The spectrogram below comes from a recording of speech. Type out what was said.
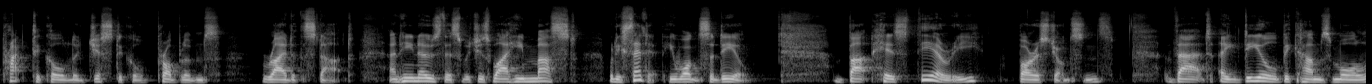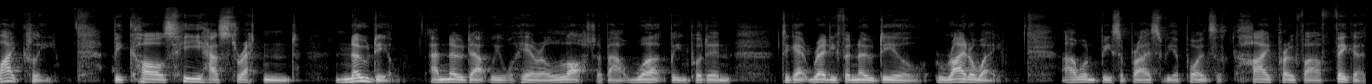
practical logistical problems right at the start. And he knows this, which is why he must, well, he said it, he wants a deal. But his theory, Boris Johnson's, that a deal becomes more likely because he has threatened no deal. And no doubt we will hear a lot about work being put in to get ready for no deal right away. I wouldn't be surprised if he appoints a high profile figure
